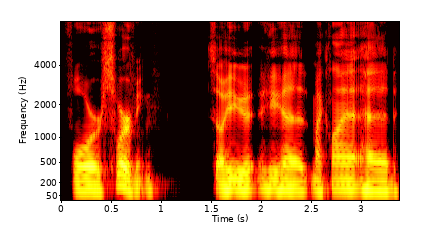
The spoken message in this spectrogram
for swerving. So he he had my client had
